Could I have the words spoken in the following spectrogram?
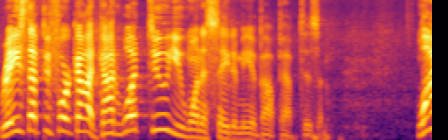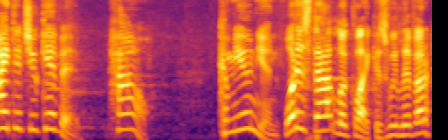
raise that before God. God, what do you want to say to me about baptism? Why did you give it? How? Communion, what does that look like as we live out?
